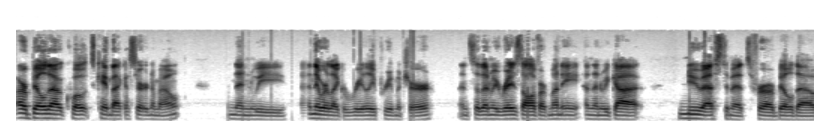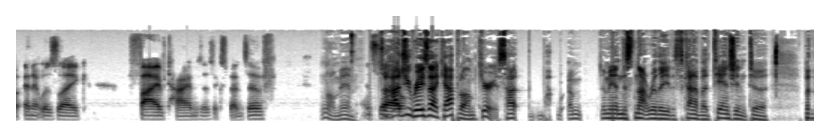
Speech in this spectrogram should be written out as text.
our build out quotes came back a certain amount, and then we and they were like really premature, and so then we raised all of our money, and then we got new estimates for our build out, and it was like five times as expensive. Oh man. And So, how'd you raise that capital? I'm curious. How? I'm, I mean, this is not really. Is kind of a tangent to, but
